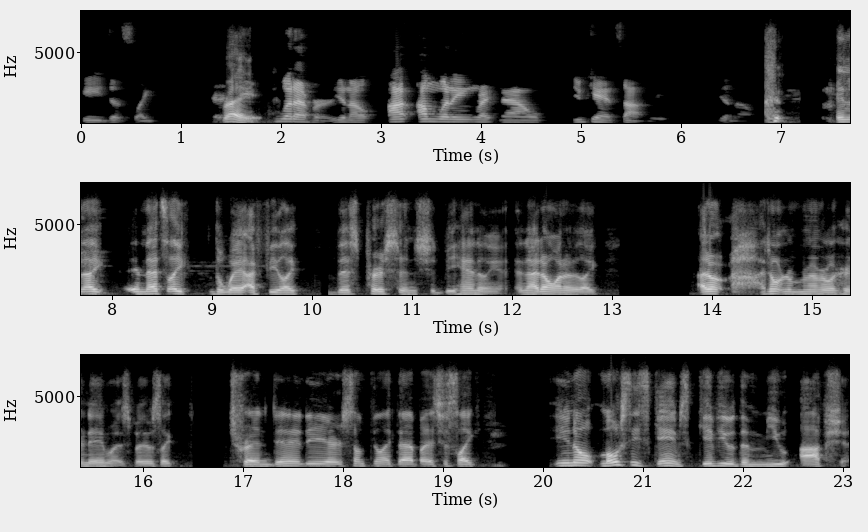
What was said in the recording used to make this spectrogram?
he just like Right. whatever you know I, i'm winning right now you can't stop me you know and like and that's like the way I feel like this person should be handling it. And I don't want to like I don't I don't remember what her name was, but it was like Trendinity or something like that. But it's just like you know, most of these games give you the mute option.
